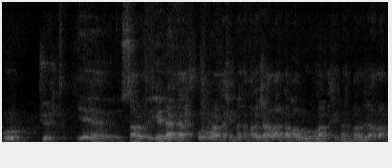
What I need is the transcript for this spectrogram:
Bu cür e, sar, yerlərdə, qurğularda xidmət aparacaqlar, qapalı qurğularda xidmət aparacaqlar.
